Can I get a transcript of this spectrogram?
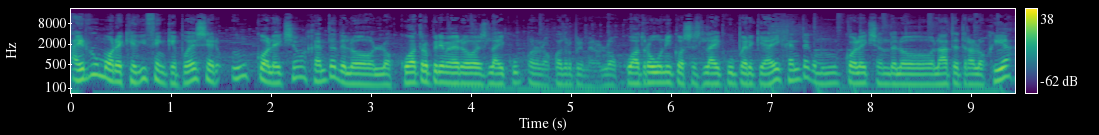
Hay rumores que dicen que puede ser un collection, gente, de los, los cuatro primeros Sly Cooper. Bueno, los cuatro primeros. Los cuatro únicos Sly Cooper que hay, gente. Como un collection de la tetralogía.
